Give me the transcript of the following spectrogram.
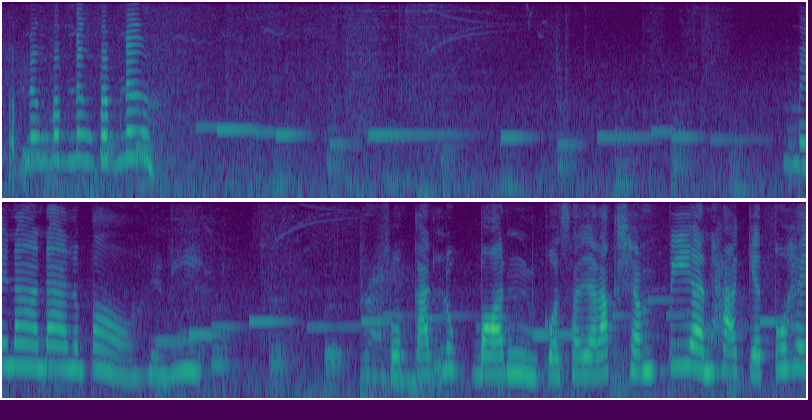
แป๊บหนึ่งแป๊บหนึ่งแป๊บหนึ่งไม่น่าได้หรือเปล่า อยู่นี่ โฟ Dragon. กัสลูกบอล กดสัญลักษณ์แชมเปี้ยนทาร์เก็ตตัวให้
